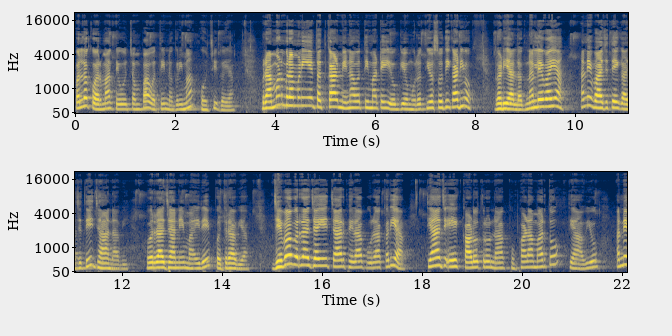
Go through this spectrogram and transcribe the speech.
પલકવરમાં તેઓ ચંપાવતી નગરીમાં પહોંચી ગયા. બ્રાહ્મણ બ્રાહ્મણીએ તત્કાળ મેનાવતી માટે યોગ્ય મૂર્તિઓ શોધી કાઢ્યો. ઘડિયા લગ્ન લેવાયા અને વાજતે ગાજતે જાન આવી. વરરાજાને માયરે પધરાવ્યા. જેવા વરરાજાએ ચાર ફેરા પૂરા કર્યા, ત્યાં જ એક કાળોતરો નાક ફૂંફાળા મારતો ત્યાં આવ્યો. અને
